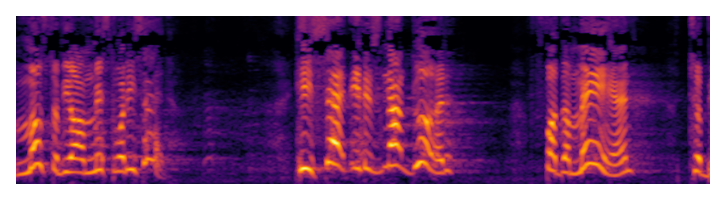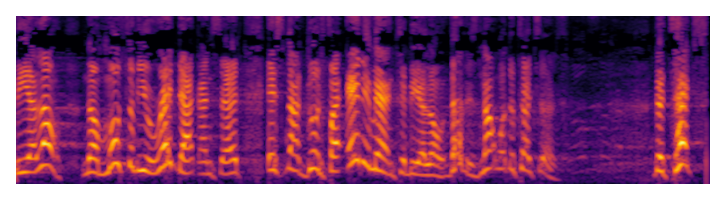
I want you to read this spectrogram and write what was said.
most of y'all missed what he said. He said, It is not good for the man to be alone. Now, most of you read that and said, It's not good for any man to be alone. That is not what the text says. The text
